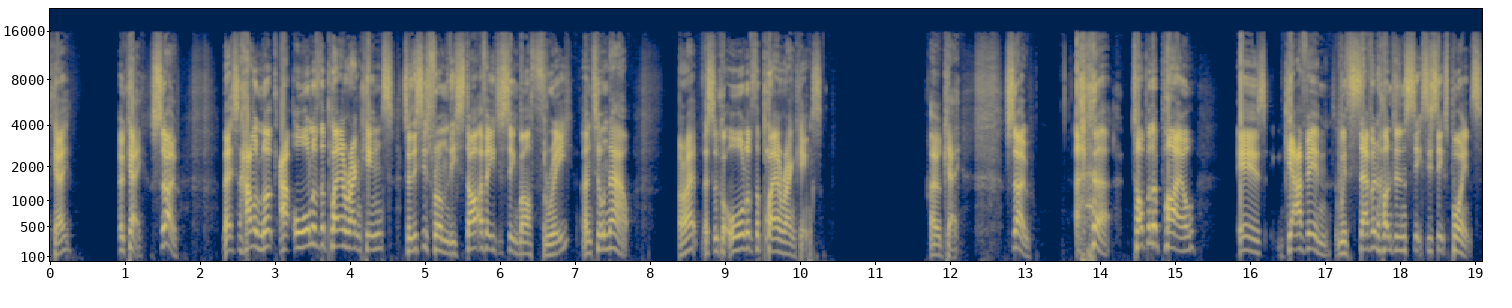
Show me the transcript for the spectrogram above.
Okay, okay, so let's have a look at all of the player rankings. So this is from the start of Age of Sigmar 3 until now. All right, let's look at all of the player rankings. Okay, so top of the pile is Gavin with 766 points.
